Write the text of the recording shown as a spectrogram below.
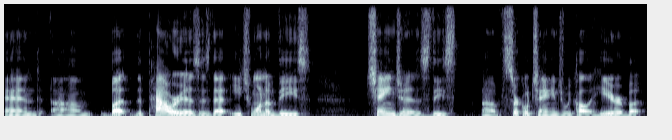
and um, but the power is is that each one of these changes, these uh, circle change we call it here, but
